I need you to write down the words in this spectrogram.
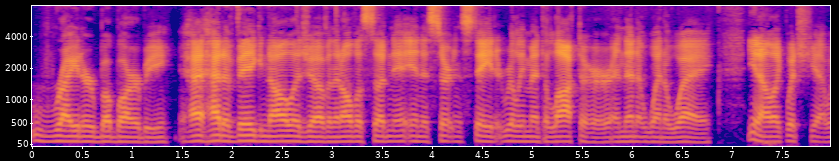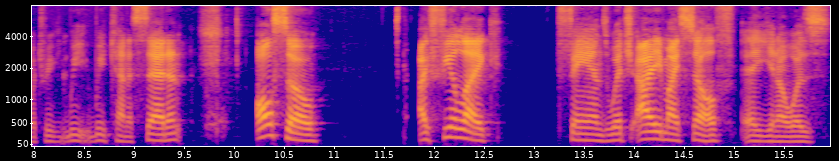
writer Barbie had, had a vague knowledge of, and then all of a sudden in a certain state, it really meant a lot to her, and then it went away. You know, like which, yeah, which we, we, we kind of said. And also, I feel like fans, which I myself, uh, you know, was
